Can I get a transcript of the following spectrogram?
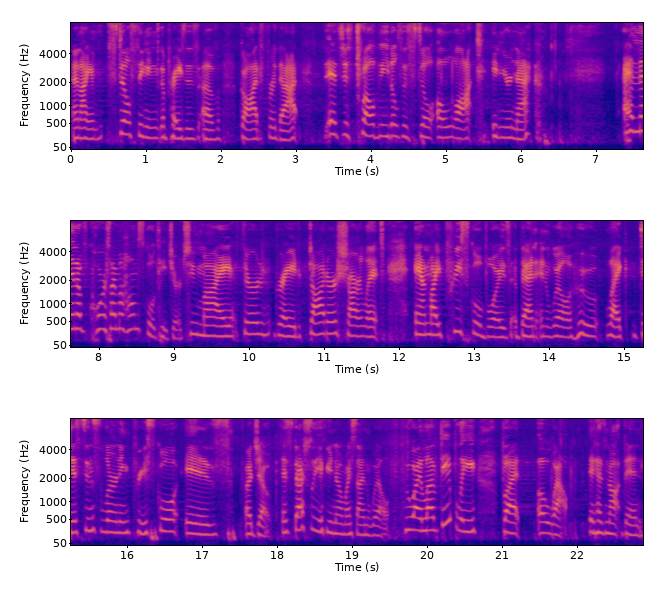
and I am still singing the praises of God for that. It's just 12 needles is still a lot in your neck. And then, of course, I'm a homeschool teacher to my third grade daughter, Charlotte, and my preschool boys, Ben and Will, who, like, distance learning preschool is a joke, especially if you know my son, Will, who I love deeply, but oh wow, it has not been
